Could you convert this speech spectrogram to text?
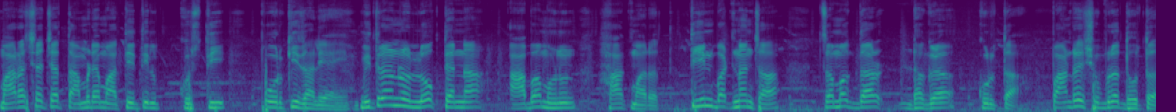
महाराष्ट्राच्या तांबड्या मातीतील कुस्ती पोरकी झाली आहे. मित्रांनो लोक त्यांना आबा म्हणून हाक मारत. तीन बटनांचा चमकदार ढगळ कुर्ता पांढरे शुभ्र धोतर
